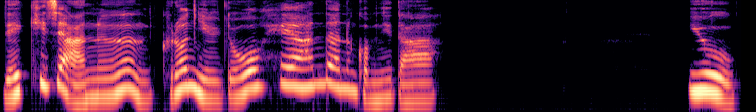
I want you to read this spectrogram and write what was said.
내키지 않은 그런 일도 해야 한다는 겁니다. 6.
